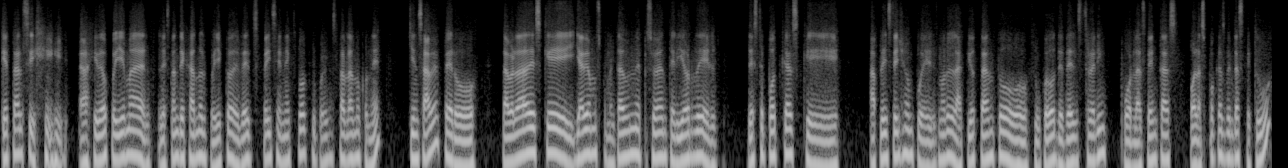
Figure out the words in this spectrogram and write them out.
¿Qué tal si a Hideo Kojima le están dejando el proyecto de Dead Space en Xbox y por eso está hablando con él? ¿Quién sabe? Pero la verdad es que ya habíamos comentado en un episodio anterior de este podcast que a PlayStation pues no le latió tanto su juego de Death Stranding por las ventas o las pocas ventas que tuvo.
